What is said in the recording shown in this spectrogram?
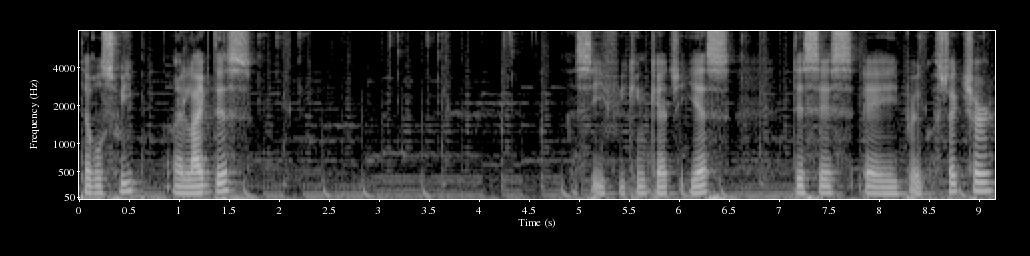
double sweep. I like this. Let's see if we can catch. Yes, this is a break of structure.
